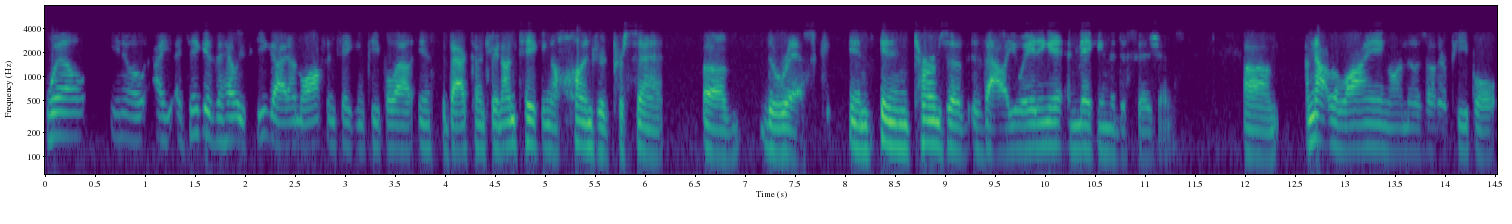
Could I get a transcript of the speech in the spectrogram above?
Well, you know, I, I think as a heli ski guide, I'm often taking people out into the backcountry, and I'm taking a hundred percent of the risk in in terms of evaluating it and making the decisions. Um, I'm not relying on those other people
